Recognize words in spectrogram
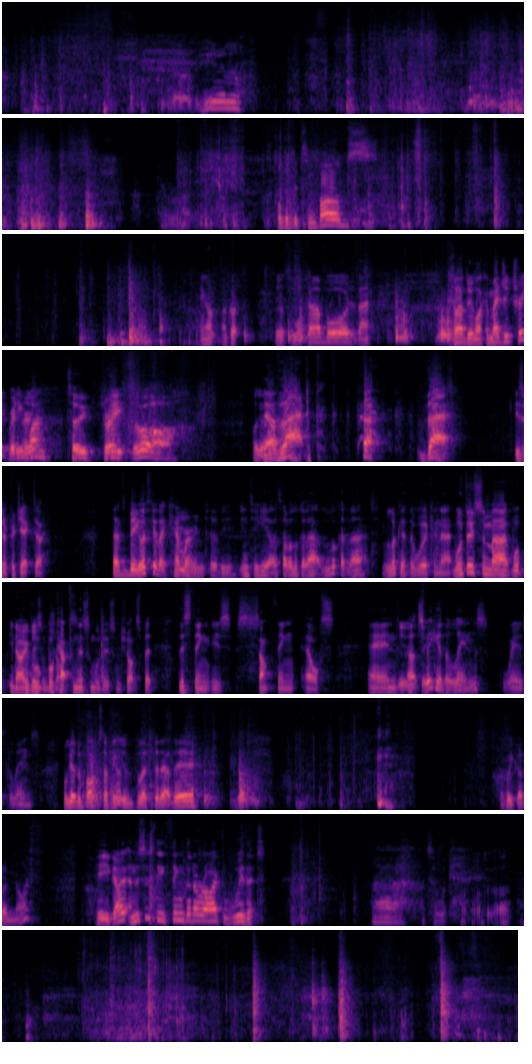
that over here. All the bits and bobs. Hang on. I've got You got some more cardboard. of that. Can I do like a magic trick? Ready? One, two, three. Oh. Look at Now that. that, that is a projector. That's big. Let's get that camera into the into here. Let's have a look at that. Look at that. Look at the work in that. We'll do some. Uh, we'll, you know, do we'll, we'll cut from this and we'll do some shots. But this thing is something else. And uh, speaking of the lens, where's the lens? We'll get the box. I think you've left it out there. Have we got a knife? Here you go. And this is the thing that arrived with it. Uh, let's have a look. I'll do that.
